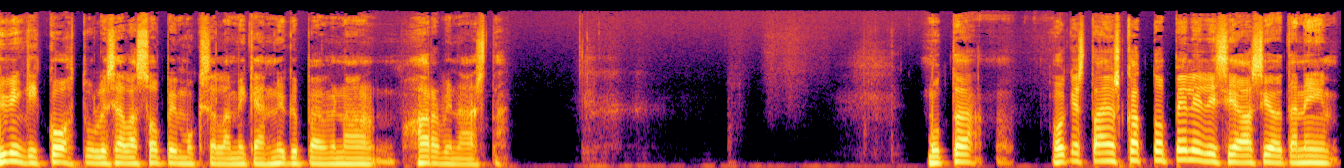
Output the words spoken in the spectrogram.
hyvinkin kohtuullisella sopimuksella, mikä nykypäivänä on harvinaista. Mutta oikeastaan jos katsoo pelillisiä asioita, niin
